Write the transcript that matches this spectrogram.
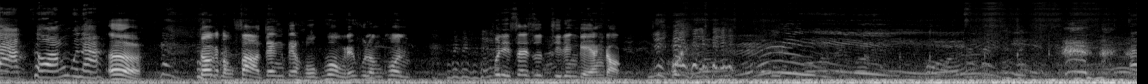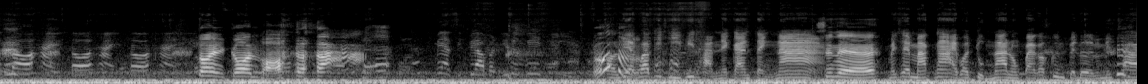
จากสองบุญนะเออเจ้าก็ต้องฝ่าแต่งแต่หกโมงได้คุณลังคนผู้ที่ใส่สุดสีแดงๆดอกต ต้อยก้อนบอแม่สิเปียวบัดนี้เรื่องเวทีเขาเรียกว่าพิธีพิถันในการแต่งหน้า ใช่ไหมไม่ใช่มักง่ายพอจุ่มหน้าลงไปก็ขึ้นไปเลยมันไม่ใช่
